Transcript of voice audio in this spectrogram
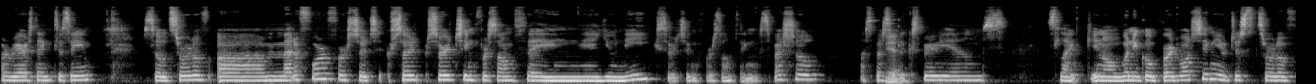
a rare thing to see. So it's sort of a metaphor for search, ser- searching for something unique, searching for something special, a special Yeah. experience. It's like you know when you go bird watching, you just sort of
